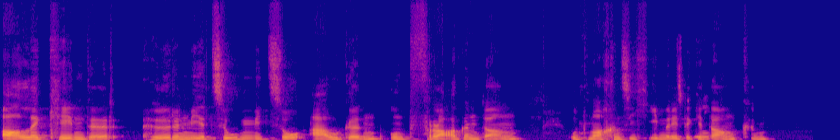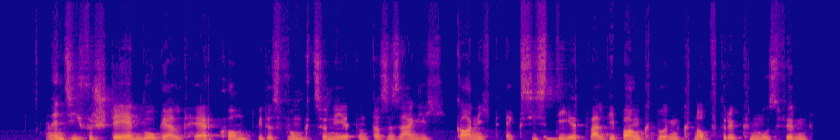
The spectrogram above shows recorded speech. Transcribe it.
alle Kinder hören mir zu mit so Augen und fragen dann und machen sich immer wieder Gedanken, wenn sie verstehen, wo Geld herkommt, wie das mhm. funktioniert und dass es eigentlich gar nicht existiert, weil die Bank nur einen Knopf drücken muss für einen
